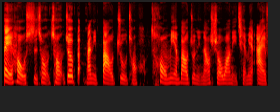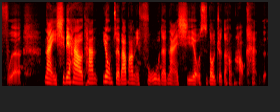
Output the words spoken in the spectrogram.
背后是从从就把把你抱住，从后面抱住你，然后手往你前面爱抚的那一系列，还有他用嘴巴帮你服务的那一系列，我是都觉得很好看的。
